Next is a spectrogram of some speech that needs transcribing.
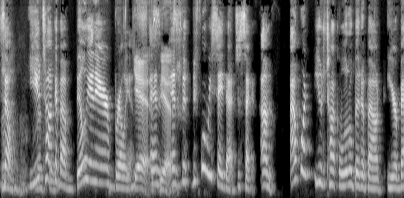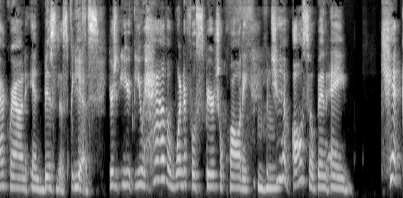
So Mm, you talk good. about billionaire brilliance. Yes, And, yes. and but before we say that, just a second. Um, I want you to talk a little bit about your background in business because Yes. you're, you you have a wonderful spiritual quality, Mhm. but you have also been a kick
